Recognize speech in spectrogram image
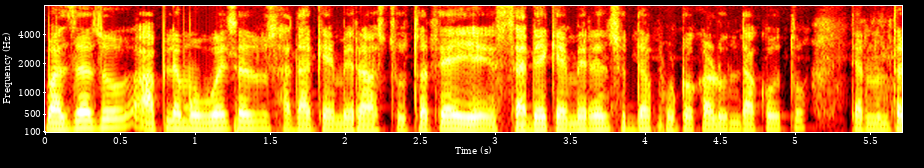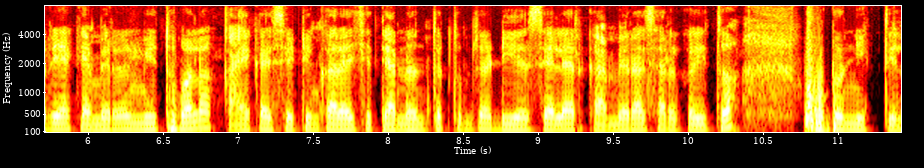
माझा जो आपल्या मोबाईलचा जो साधा कॅमेरा असतो तर त्या ए- साध्या कॅमेऱ्यानेसुद्धा फोटो काढून दाखवतो. त्यानंतर या कॅमेऱ्याने मी तुम्हाला काय काय सेटिंग करायचे त्यानंतर तुमचा डी एस एल आर कॅमेरासारखं इथं फोटो निघतील.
